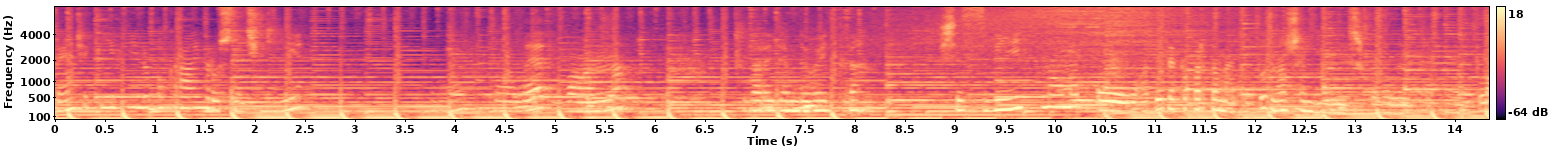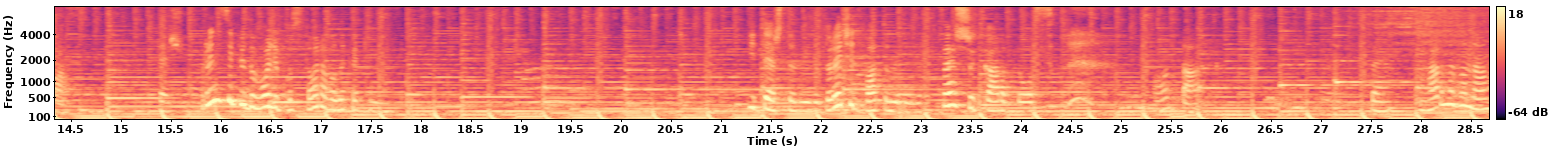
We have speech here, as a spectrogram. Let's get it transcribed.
кремчики їхні любокрай, рушнички. Туалет, ванна. Зараз йдемо дивитися ще свій номер. О, а тут як апартаменти. Тут наше ліжко велике. Клас. Теж, в принципі, доволі простора, велика кімната. І теж телевізор. До речі, два телевізори. Це шикардос. Отак. Все. Гарного нам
